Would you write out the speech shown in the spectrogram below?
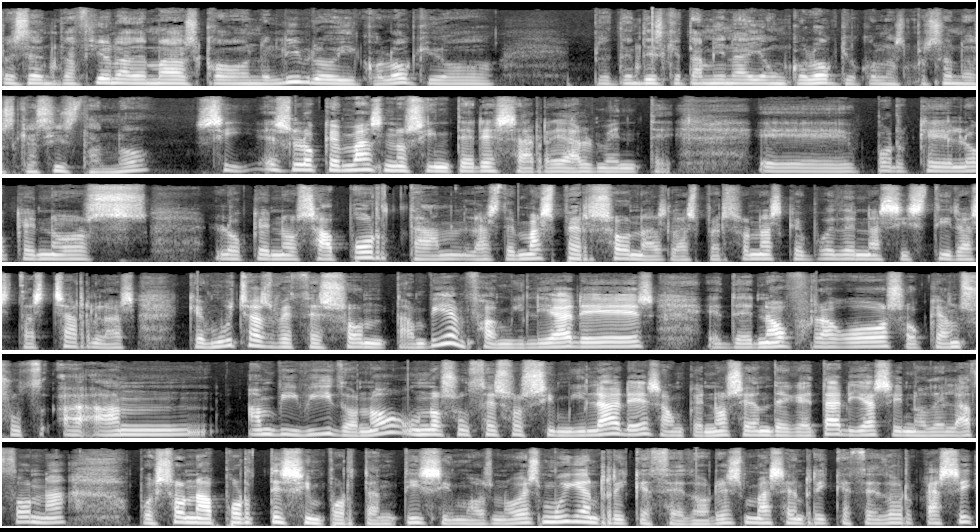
presentación además con el libro y coloquio. Pretendéis que también haya un coloquio con las personas que asistan, ¿no? Sí, es lo que más nos interesa realmente, eh, porque lo que nos lo que nos aportan las demás personas, las personas que pueden asistir a estas charlas, que muchas veces son también familiares eh, de náufragos o que han, han, han vivido ¿no? unos sucesos similares, aunque no sean de Guetaria, sino de la zona, pues son aportes importantísimos. ¿no? Es muy enriquecedor, es más enriquecedor casi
